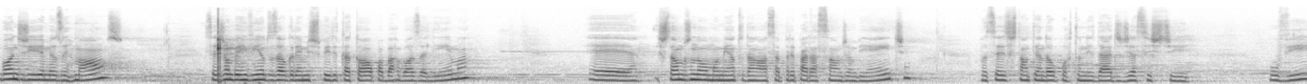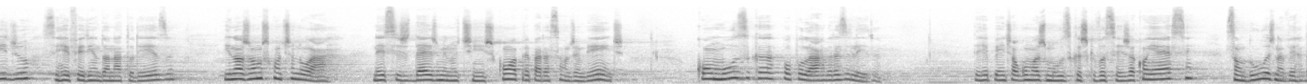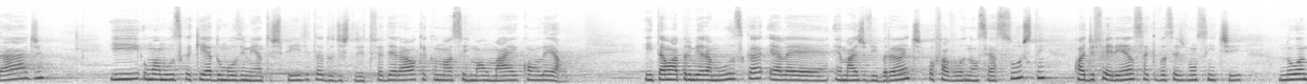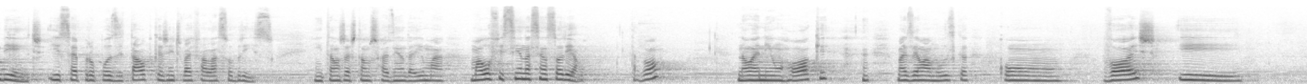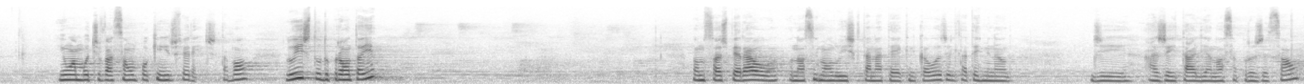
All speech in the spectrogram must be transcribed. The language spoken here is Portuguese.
Bom dia, meus irmãos. Sejam bem-vindos ao Grêmio Espírita Atual Barbosa Lima. É, estamos no momento da nossa preparação de ambiente. Vocês estão tendo a oportunidade de assistir o vídeo se referindo à natureza e nós vamos continuar nesses dez minutinhos com a preparação de ambiente com música popular brasileira. De repente, algumas músicas que vocês já conhecem, são duas, na verdade, e uma música que é do Movimento Espírita do Distrito Federal, que é com o nosso irmão Maicon Leal. Então, a primeira música ela é, é mais vibrante, por favor, não se assustem com a diferença que vocês vão sentir no ambiente. Isso é proposital, porque a gente vai falar sobre isso. Então, já estamos fazendo aí uma uma oficina sensorial, tá bom? Não é nenhum rock, mas é uma música com voz e, e uma motivação um pouquinho diferente, tá bom? Luiz, tudo pronto aí? Vamos só esperar o, o nosso irmão Luiz, que está na técnica hoje, ele está terminando de ajeitar ali a nossa projeção.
